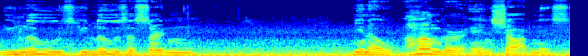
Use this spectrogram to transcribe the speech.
You Mm. lose you lose a certain you know hunger and sharpness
